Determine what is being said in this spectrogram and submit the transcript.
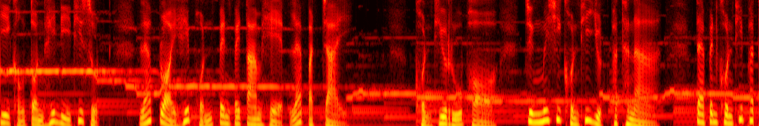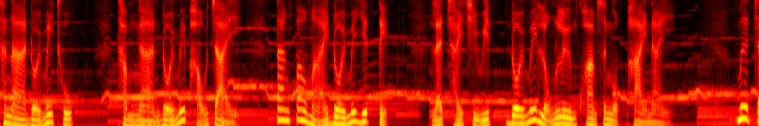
ที่ของตนให้ดีที่สุด แล้วปล่อยให้ผลเป็นไปตามเหตุและปัจจัย คนที่รู้พอ จึงไม่ใช่คนที่หยุดพัฒนา แต่เป็นคนที่พัฒนาโดยไม่ทุกข์ทำงานโดยไม่เผาใจ ตั้งเป้าหมายโดยไม่ยึดติด และใช้ชีวิตโดยไม่หลงลืมความสงบภายใน เมื่อใจ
